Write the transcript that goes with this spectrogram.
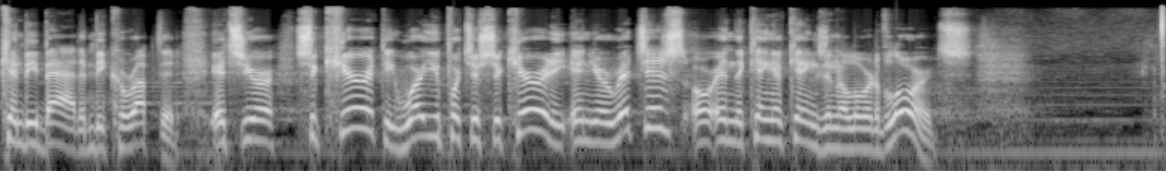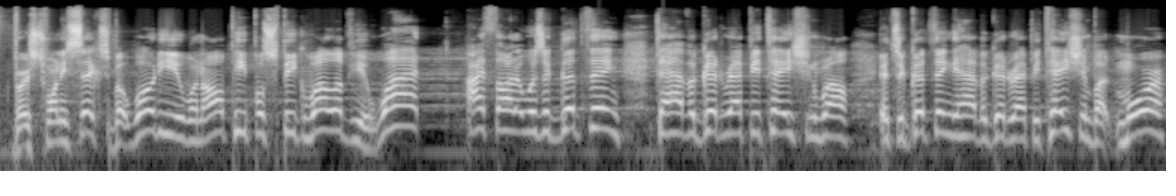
can be bad and be corrupted. It's your security, where you put your security in your riches or in the King of Kings and the Lord of Lords. Verse 26 But woe to you when all people speak well of you. What? I thought it was a good thing to have a good reputation. Well, it's a good thing to have a good reputation, but more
